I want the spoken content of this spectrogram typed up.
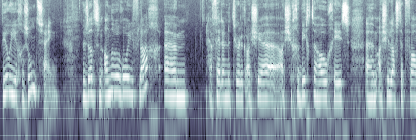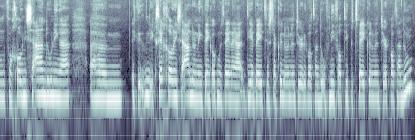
Wil je gezond zijn? Dus dat is een andere rode vlag. Ehm, ja, verder natuurlijk als je, als je gewicht te hoog is, ehm, als je last hebt van, van chronische aandoeningen. Ehm, ik, ik zeg chronische aandoening, ik denk ook meteen, nou ja, diabetes, daar kunnen we natuurlijk wat aan doen. Of in ieder geval type 2 kunnen we natuurlijk wat aan doen.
